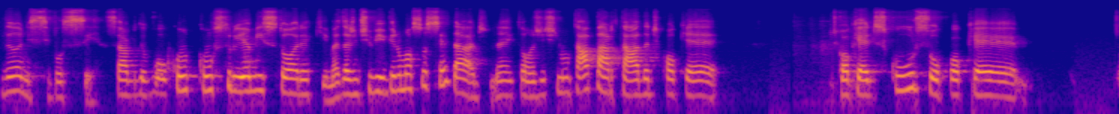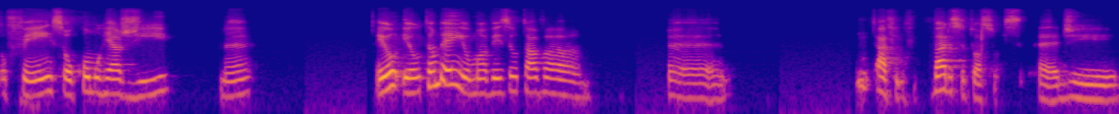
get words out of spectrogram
dane-se você, sabe? Eu vou construir a minha história aqui. Mas a gente vive numa sociedade, né? Então a gente não está apartada de qualquer, de qualquer discurso ou qualquer ofensa ou como reagir, né? Eu, eu também, uma vez eu estava. É, ah, enfim, várias situações é, de,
